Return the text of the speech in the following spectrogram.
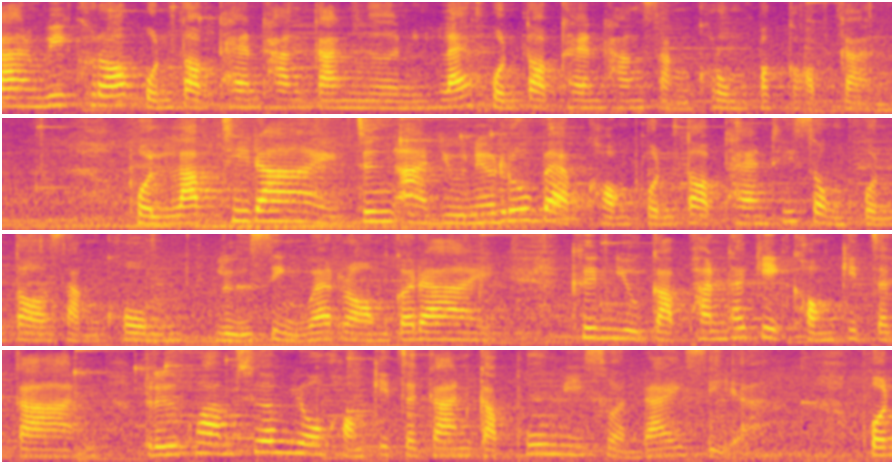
การวิเคราะห์ผลตอบแทนทางการเงิน และผลตอบแทนทางสังคมประกอบกัน ผลลัพธ์ที่ได้จึงอาจอยู่ในรูปแบบของผลตอบแทนที่ส่งผลต่อสังคม หรือสิ่งแวดล้อมก็ได้ ขึ้นอยู่กับพันธกิจของกิจการ หรือความเชื่อมโยงของกิจการกับผู้มีส่วนได้เสีย ผล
